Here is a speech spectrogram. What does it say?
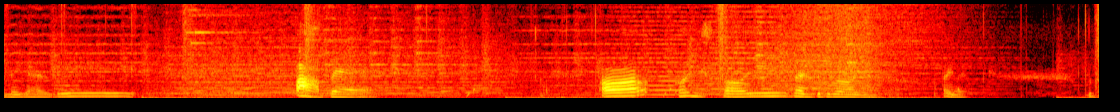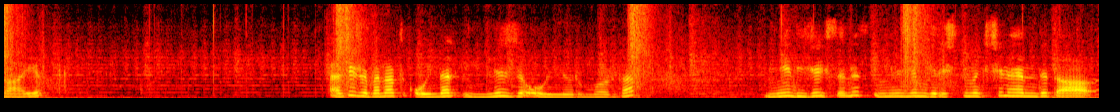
Ne geldi? Ah be. Aa, hangisi daha iyi? Bence bu daha iyi. Aynen. Bu daha iyi. Arkadaşlar ben artık oyundan İngilizce oynuyorum bu arada. Niye diyecekseniz İngilizcemi geliştirmek için hem de daha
